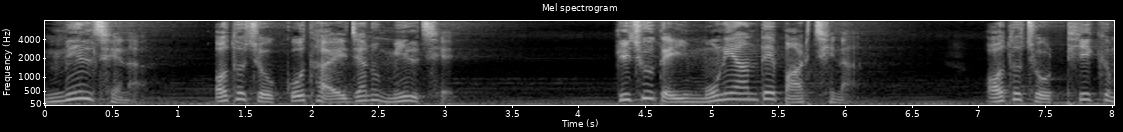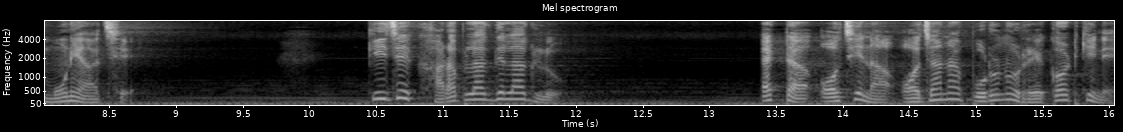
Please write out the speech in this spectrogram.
মিলছে না, অথচ কোথায় যেন মিলছে? কিছুতেই মনে আনতে পারছি না, অথচ ঠিক মনে আছে। কি যে খারাপ লাগতে লাগল? একটা অচেনা, অজানা, পুরনো রেকর্ড কিনে।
